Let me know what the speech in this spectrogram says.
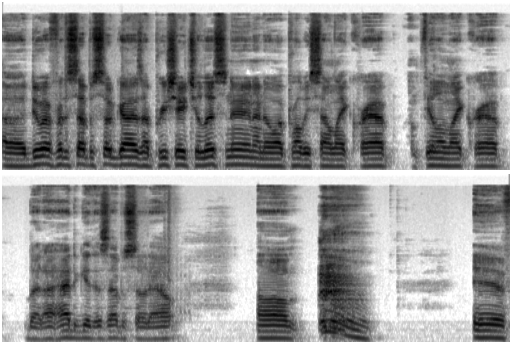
uh, do it for this episode, guys. I appreciate you listening. I know I probably sound like crap. I'm feeling like crap, but I had to get this episode out. Um, if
